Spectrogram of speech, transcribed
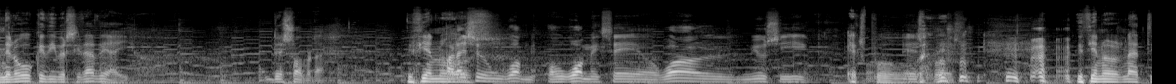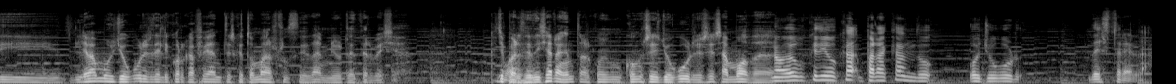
Dende logo que diversidade hai. De sobra. Dicíanos... Para iso un Wome, o Womex, eh, o World Music Expo. Expo Dicíanos Nati, levamos yogures de licor café antes que tomar sucedáneos de cervexa. Que che bueno. parece? Deixaran entrar con, con eses yogures, esa moda. No, eu que digo, ca, para cando o yogur de estrela?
